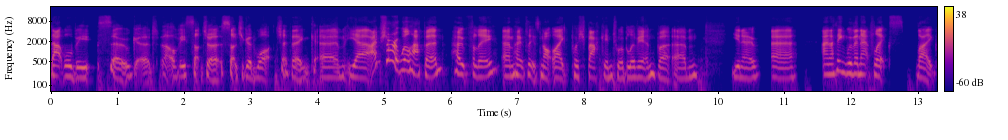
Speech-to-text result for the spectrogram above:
That will be so good. That will be such a such a good watch. I think. Um, yeah, I'm sure it will happen. Hopefully, um, hopefully it's not like pushed back into oblivion. But um, you know, uh, and I think with a Netflix like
